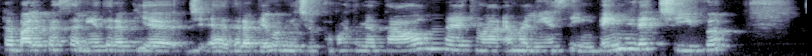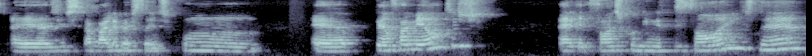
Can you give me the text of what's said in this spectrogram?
trabalho com essa linha terapia, de, é, terapia cognitivo-comportamental, né? Que é uma, é uma linha assim bem diretiva. É, a gente trabalha bastante com é, pensamentos, é, que são as cognições, né?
